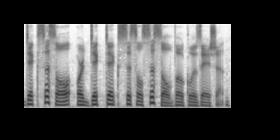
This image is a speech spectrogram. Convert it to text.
Dick Sissel or Dick Dick Sissel Sissel vocalization.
